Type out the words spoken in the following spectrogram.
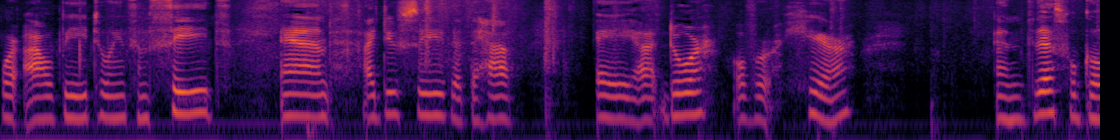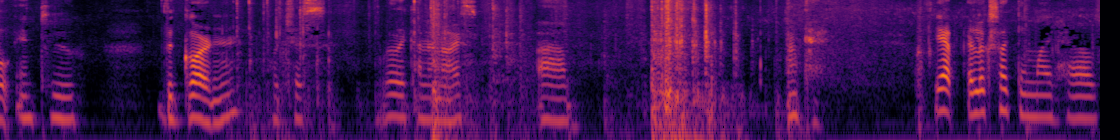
where I'll be doing some seeds. And I do see that they have a uh, door over here. And this will go into the garden, which is really kind of nice. Um, okay. Yep, it looks like they might have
